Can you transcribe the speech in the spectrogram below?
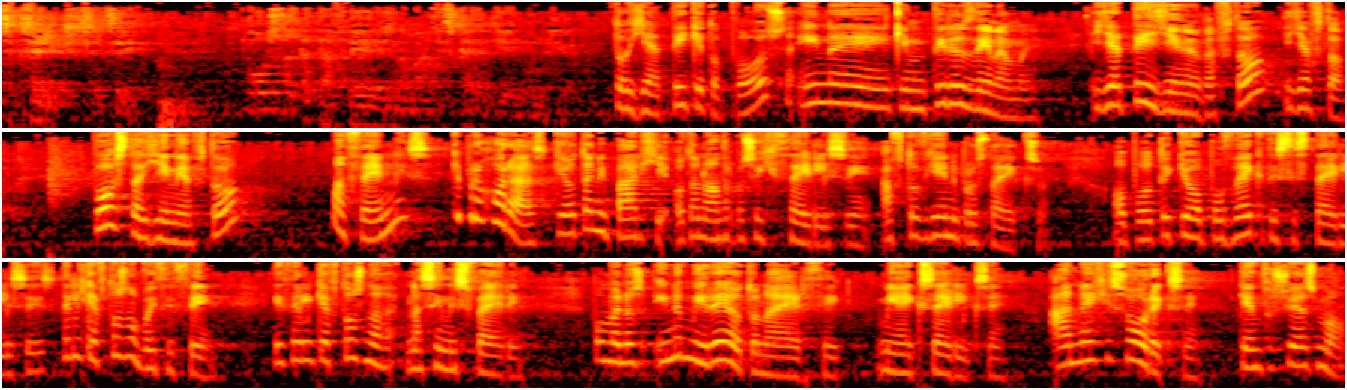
της εξέλιξης, έτσι. Πώς θα καταφέρεις να μάθεις κάτι καινούριο; Το γιατί και το πώς είναι η κινητήριος δύναμη. Γιατί γίνεται αυτό, γι' αυτό. Πώς θα γίνει αυτό, μαθαίνεις και προχωράς. Και όταν υπάρχει, όταν ο άνθρωπος έχει θέληση, αυτό βγαίνει προς τα έξω. Οπότε και ο αποδέκτης της θέλησης θέλει και αυτός να βοηθηθεί ή θέλει και αυτός να, να συνεισφέρει. Επομένως, είναι μοιραίο το να έρθει μια εξέλιξη. Αν έχεις όρεξη και ενθουσιασμό.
